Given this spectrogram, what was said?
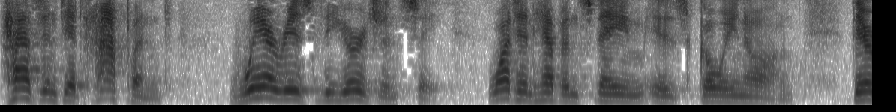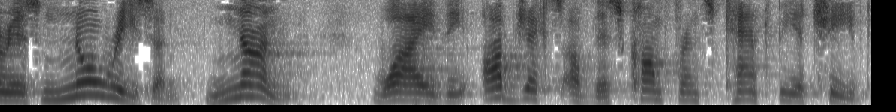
hasn't it happened? Where is the urgency? What in heaven's name is going on? There is no reason, none, why the objects of this conference can't be achieved.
